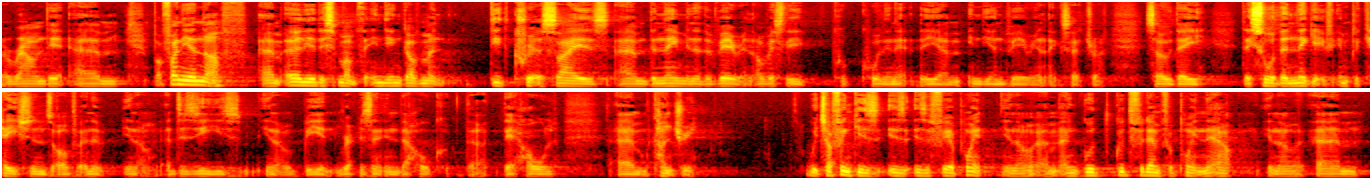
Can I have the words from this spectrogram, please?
around it. Um, but funny enough, um, earlier this month, the Indian government did criticize um, the naming of the variant, obviously calling it the um, Indian variant, etc. So they they saw the negative implications of an, you know a disease you know being representing the whole the, their whole um, country, which I think is, is is a fair point, you know, um, and good good for them for pointing it out, you know, um,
